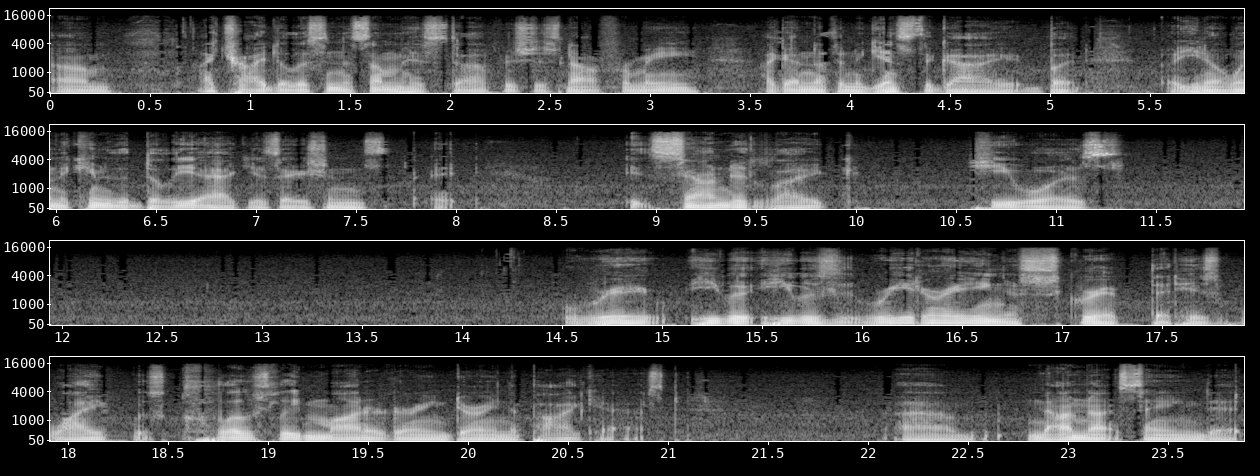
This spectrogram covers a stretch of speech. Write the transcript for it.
Um, I tried to listen to some of his stuff. It's just not for me. I got nothing against the guy, but you know, when it came to the D'Elia accusations, it, it sounded like he was re- he, w- he was reiterating a script that his wife was closely monitoring during the podcast. Um, now, I'm not saying that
